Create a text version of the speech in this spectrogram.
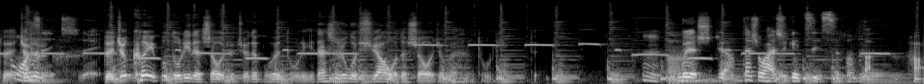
对，就是对，就可以不独立的时候，我就绝对不会独立。但是如果需要我的时候，我就会很独立。对，嗯，我也是这样，但是我还是给自己四分吧。好，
